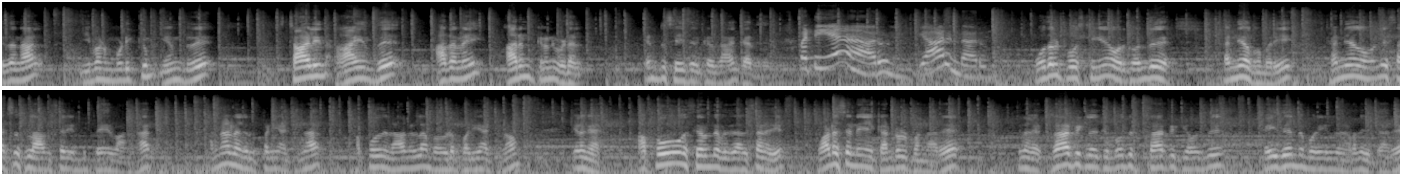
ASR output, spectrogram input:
இதனால் இவன் முடிக்கும் என்று ஸ்டாலின் ஆய்ந்து அதனை அருண் கிரண் விடல் என்று செய்திருக்கிறதாக கருது பட் ஏன் அருண்? யார் இந்த அருண்? முதல் போஸ்டிங்கே அவருக்கு வந்து கன்னியாகுமரி கன்னியாகுமரியில் சக்ஸஸ்ஃபுல் ஆஃபீஸர் என்று பெயர் வாங்கினார். அண்ணா நகரில் பணியாற்றினார். அப்போது நாங்கள்லாம் அவரோட பணியாற்றினோம். இல்லைங்க அப்போவும் சிறந்த வித விசாரணையில் வட சென்னையை கண்ட்ரோல் பண்ணார். இல்லைங்க டிராஃபிக்கில் இருக்கும்போது டிராஃபிக்கை வந்து கைதேர்ந்த முறையில் நடந்துக்கிட்டார்.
